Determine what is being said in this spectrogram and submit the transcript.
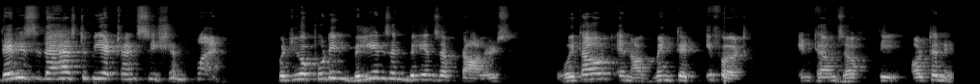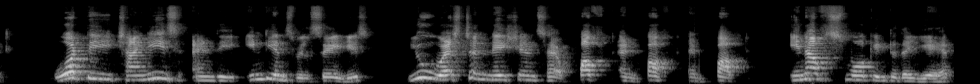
there is there has to be a transition plan, but you're putting billions and billions of dollars without an augmented effort in terms of the alternate. What the Chinese and the Indians will say is, you Western nations have puffed and puffed and puffed enough smoke into the air.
